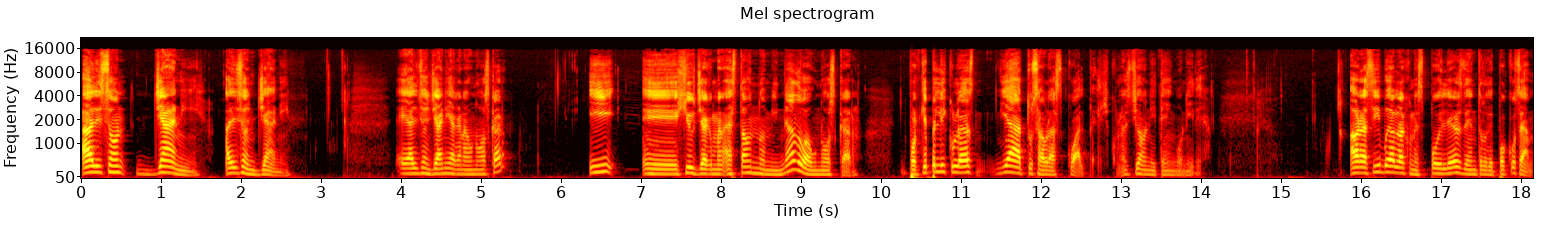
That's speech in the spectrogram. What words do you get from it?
Alison Janney. Alison Janney. Eh, Alison Janney ha ganado un Oscar. Y eh, Hugh Jackman ha estado nominado a un Oscar. ¿Por qué películas? Ya tú sabrás cuál películas. Yo ni tengo ni idea. Ahora sí voy a hablar con spoilers dentro de poco. O sea,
